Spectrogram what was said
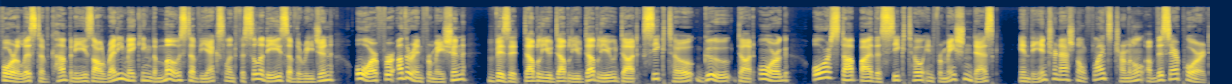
For a list of companies already making the most of the excellent facilities of the region, or for other information, visit www.seektogu.org or stop by the SEACTO Information Desk in the International Flights Terminal of this airport.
